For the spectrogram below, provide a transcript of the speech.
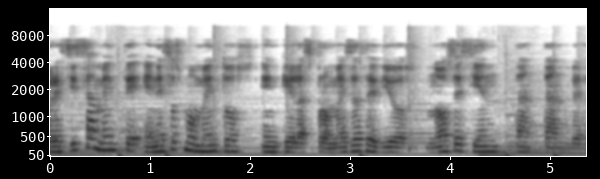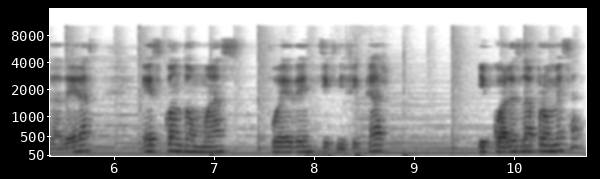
Precisamente en esos momentos en que las promesas de Dios no se sientan tan verdaderas es cuando más pueden significar. ¿Y cuál es la promesa?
